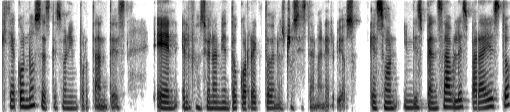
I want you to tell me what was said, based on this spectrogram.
que ya conoces que son importantes en el funcionamiento correcto de nuestro sistema nervioso, que son indispensables para esto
